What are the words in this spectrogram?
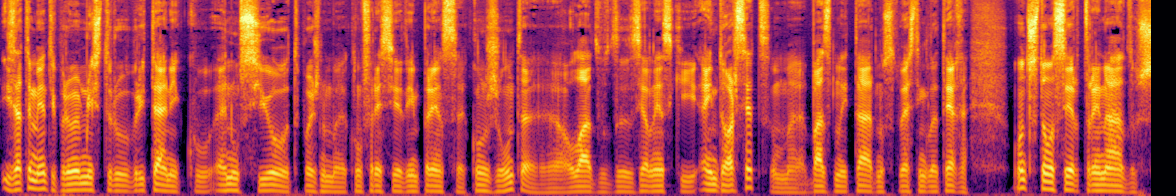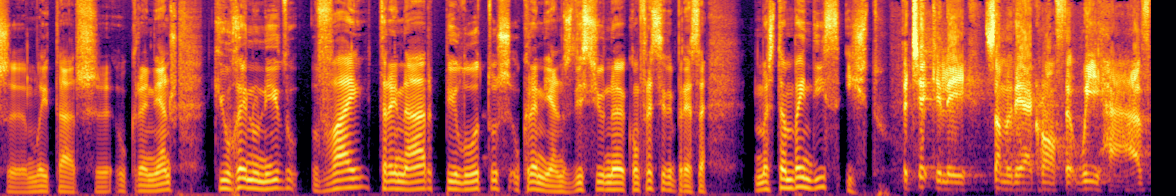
Exatamente, o Primeiro-Ministro britânico anunciou depois numa conferência de imprensa conjunta, eh, ao lado de Zelensky, em Dorset, uma base militar no sudoeste de Inglaterra, onde estão a ser treinados eh, militares eh, ucranianos, que o Reino Unido vai treinar pilotos ucranianos. Disse-o na conferência de imprensa mas também disse isto. Particularly some of the aircraft that we have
